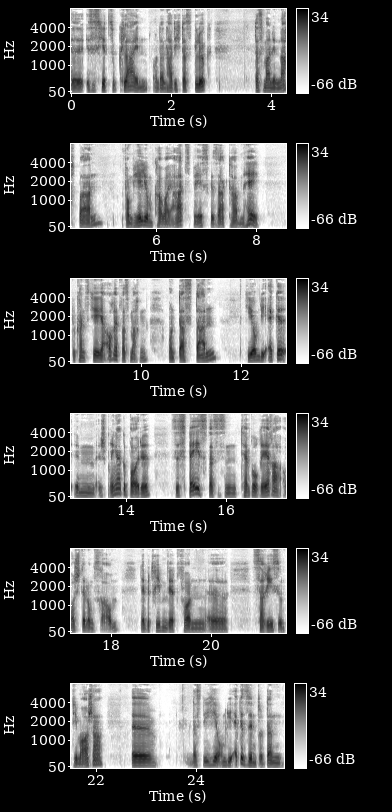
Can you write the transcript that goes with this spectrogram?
äh, ist es hier zu klein. Und dann hatte ich das Glück, dass meine Nachbarn vom Helium Kawaii Art Space gesagt haben, hey, du kannst hier ja auch etwas machen. Und dass dann hier um die Ecke im Springer-Gebäude The Space, das ist ein temporärer Ausstellungsraum, der betrieben wird von äh, Saris und Timosha, äh, dass die hier um die Ecke sind. Und dann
